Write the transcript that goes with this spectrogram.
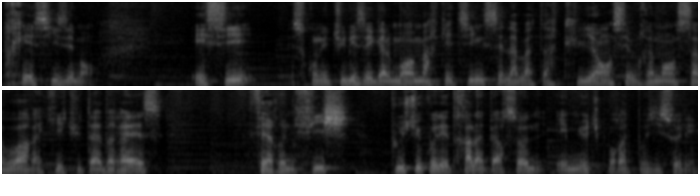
précisément. Et c'est ce qu'on utilise également en marketing, c'est l'avatar client, c'est vraiment savoir à qui tu t'adresses, faire une fiche, plus tu connaîtras la personne et mieux tu pourras te positionner.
